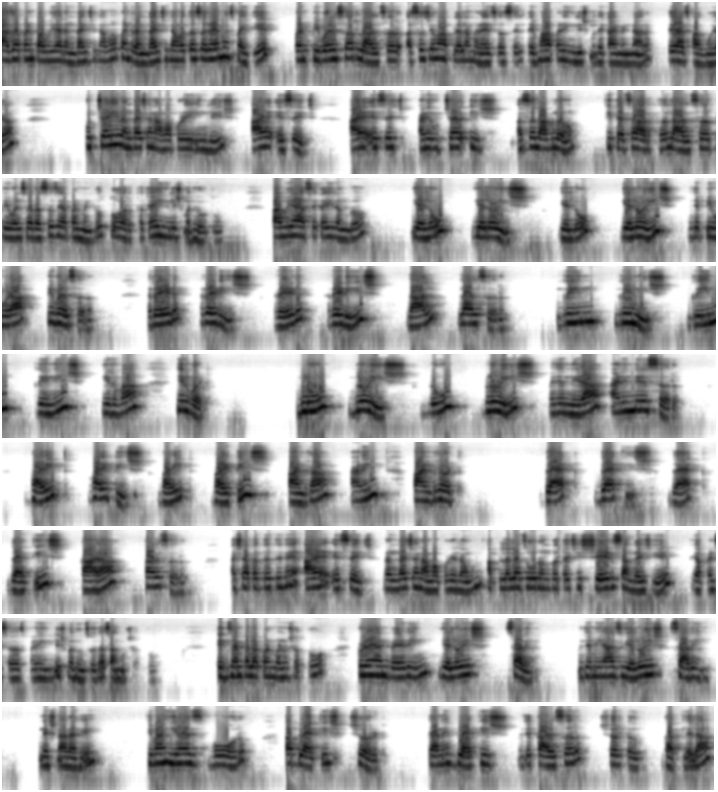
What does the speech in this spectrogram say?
आज आपण पाहूया रंगांची नावं पण रंगांची नावं तर सगळ्यांनाच माहिती आहेत. पण पिवळसर लालसर असं जेव्हा आपल्याला म्हणायचं असेल तेव्हा आपण इंग्लिशमध्ये काय म्हणणार? ते आज पाहूया. कुठच्याही रंगाच्या नावापुढे English I S H I S H आणि उच्चार इश असं लागलं की त्याचा अर्थ लालसर पिवळसर असं जे आपण म्हणतो तो अर्थ त्या इंग्लिशमध्ये होतो. पाहूया असे काही रंग. येलो येलोइश येलो येलोइश म्हणजे पिवळा पिवळसर रेड रेडिश रेड रेडिश लाल लालसर ग्रीन ग्रीनिश ग्रीन ग्रीनिश हिरवा हिरवट ब्लू ब्लूइश ब्लू ब्लूइश म्हणजे निळा आणि निळसर व्हाईट व्हाईटिश व्हाईट व्हाईटिश पांढरा आणि पांढरट. ब्लॅक ब्लॅकिश ब्लॅक ब्लॅकिश काळा काळसर अशा पद्धतीने आय एस एच रंगाच्या नावापुढे लावून आपल्याला जो रंग त्याची शेड सांगायची आहे ती आपण सहजपणे इंग्लिशमधून सुद्धा सांगू शकतो. एक्झाम्पल आपण म्हणू शकतो today I am wearing yellowish sari म्हणजे मी आज येलोइश साडी नेसणार आहे. किंवा ही has wore a blackish shirt त्याने ब्लॅकिश म्हणजे काळसर शर्ट घातलेला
